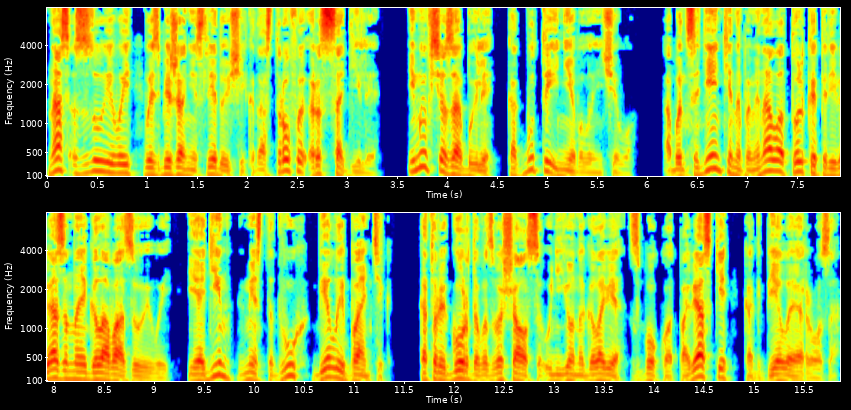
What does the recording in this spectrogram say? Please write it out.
Нас с Зуевой в избежание следующей катастрофы рассадили, и мы все забыли, как будто и не было ничего. Об инциденте напоминала только перевязанная голова Зуевой и один вместо двух белый бантик, который гордо возвышался у нее на голове сбоку от повязки, как белая роза.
